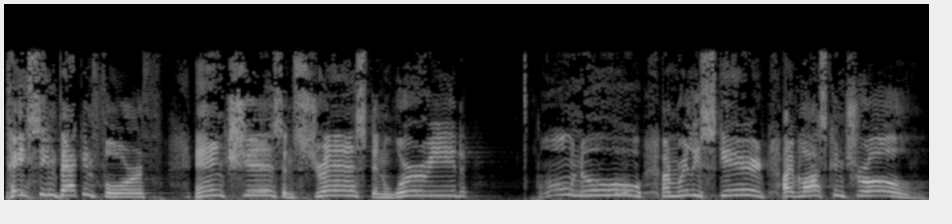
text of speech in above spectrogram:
pacing back and forth, anxious and stressed and worried. Oh no, I'm really scared. I've lost control.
